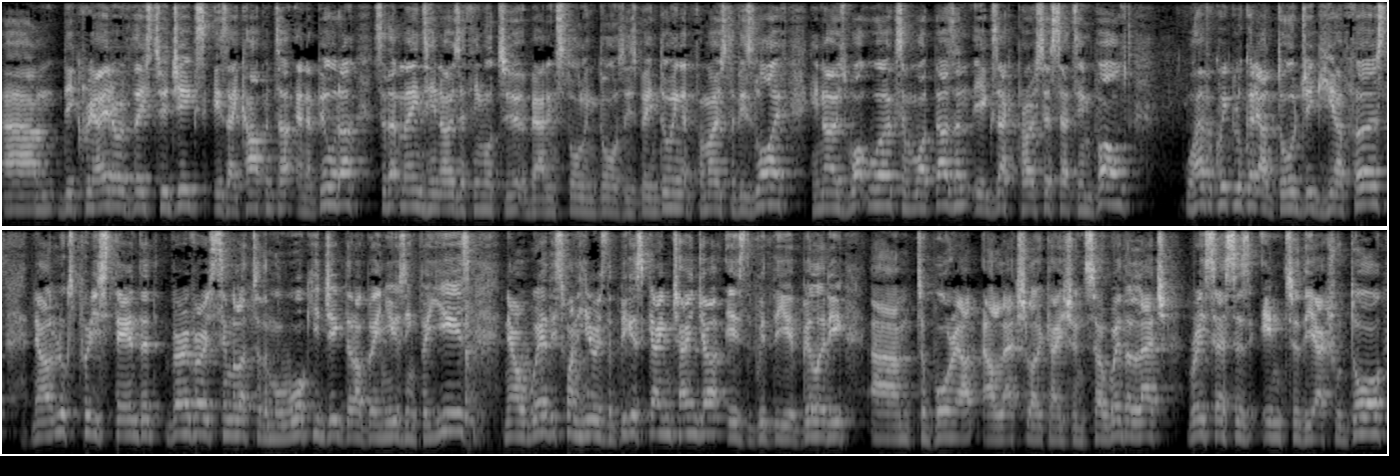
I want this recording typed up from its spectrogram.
Um, the creator of these two jigs is a carpenter and a builder, so that means he knows a thing or two about installing doors. He's been doing it for most of his life. He knows what works and what doesn't, the exact process that's involved. We'll have a quick look at our door jig here first. Now it looks pretty standard, very, very similar to the Milwaukee jig that I've been using for years. Now where this one here is the biggest game changer is with the ability um, to bore out our latch location. So where the latch recesses into the actual door,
